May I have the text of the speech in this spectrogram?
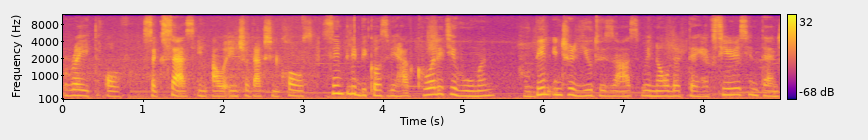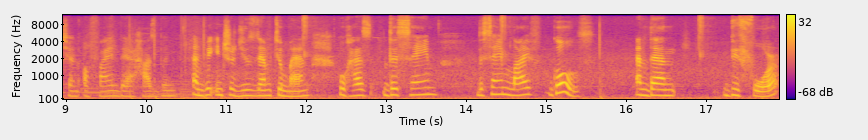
rate of success in our introduction calls simply because we have quality women who've been introduced with us. We know that they have serious intention of finding their husband and we introduce them to men who has the same the same life goals. And then before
